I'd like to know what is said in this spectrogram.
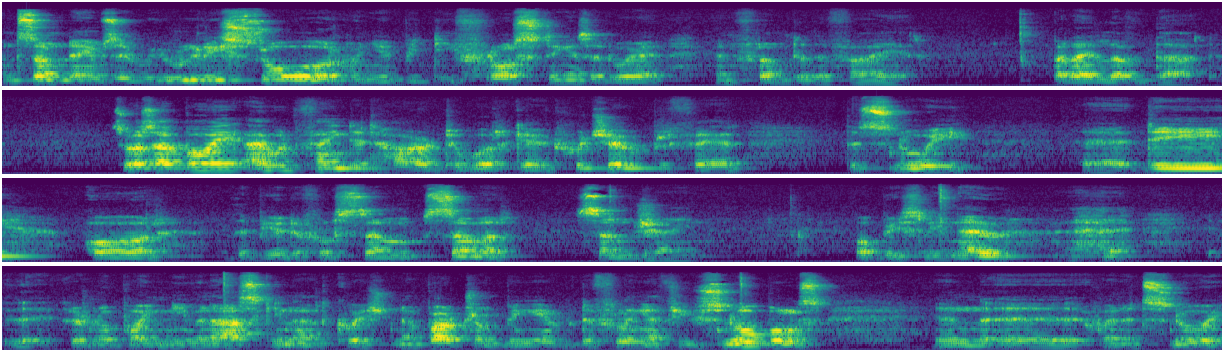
and sometimes it would be really sore when you'd be defrosting, as it were, in front of the fire. But I loved that. So as a boy, I would find it hard to work out which I would prefer, the snowy uh, day or the beautiful sum summer sunshine. Obviously now, there's no point in even asking that question, apart from being able to fling a few snowballs in uh, when it's snowy,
